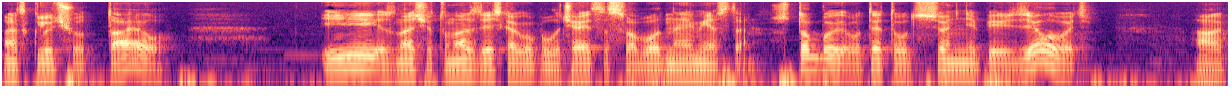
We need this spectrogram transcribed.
Отключу тайл. И, значит, у нас здесь как бы получается свободное место. Чтобы вот это вот все не переделывать, а,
